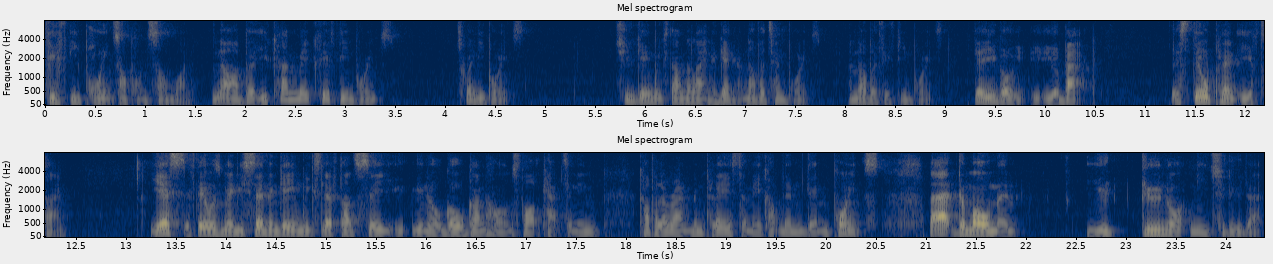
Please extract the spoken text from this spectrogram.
50 points up on someone. Nah, but you can make 15 points, 20 points. Two game weeks down the line, again, another 10 points, another 15 points. There you go, you're back. There's still plenty of time. Yes, if there was maybe seven game weeks left, I'd say, you know, go gun ho and start captaining a couple of random players to make up them, them points. But at the moment, you do not need to do that.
